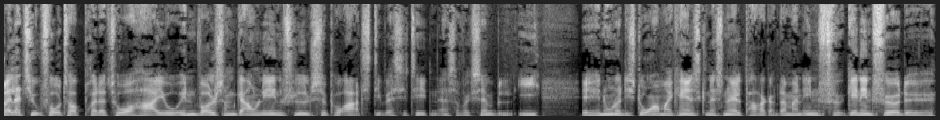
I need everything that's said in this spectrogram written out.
relativt få toppredatorer, har jo en voldsom gavnlig indflydelse på artsdiversiteten. Altså for eksempel i øh, nogle af de store amerikanske nationalparker, da man indfør, genindførte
